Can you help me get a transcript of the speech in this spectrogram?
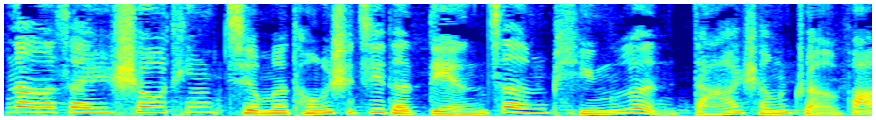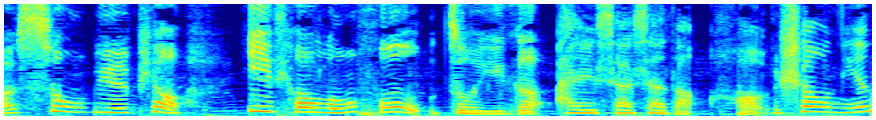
那在收听节目的同时，记得点赞、评论、打赏、转发、送月票，一条龙服务，做一个爱夏夏的好少年。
